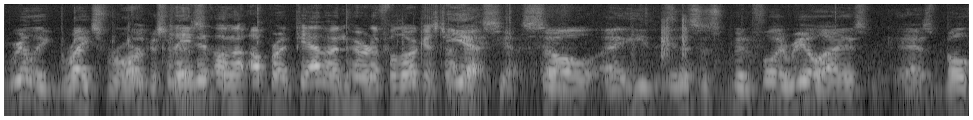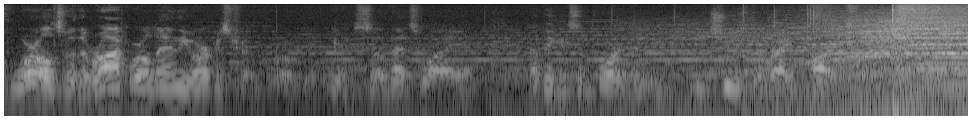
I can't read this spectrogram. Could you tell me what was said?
really writes for orchestra. played it on an upright piano and heard a full orchestra. Yes, yes. So uh, he, this has been fully realized as both worlds, with the rock world and the orchestra world. You know, so that's why uh, I think it's important that we, we choose the right parts.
